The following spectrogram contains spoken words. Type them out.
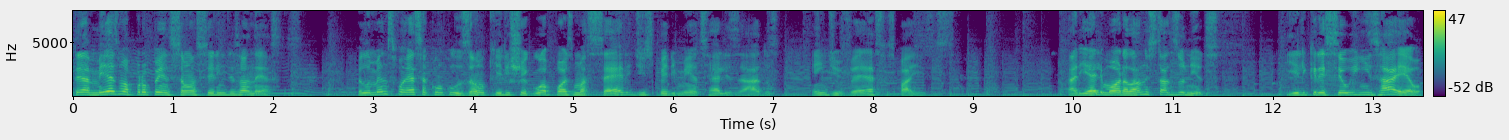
têm a mesma propensão a serem desonestas. Pelo menos foi essa a conclusão que ele chegou após uma série de experimentos realizados em diversos países. Ariel mora lá nos Estados Unidos e ele cresceu em Israel.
